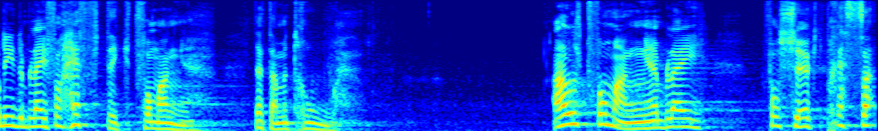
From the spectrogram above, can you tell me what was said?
fordi det ble for heftig for mange, dette med tro. Altfor mange ble forsøkt pressa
